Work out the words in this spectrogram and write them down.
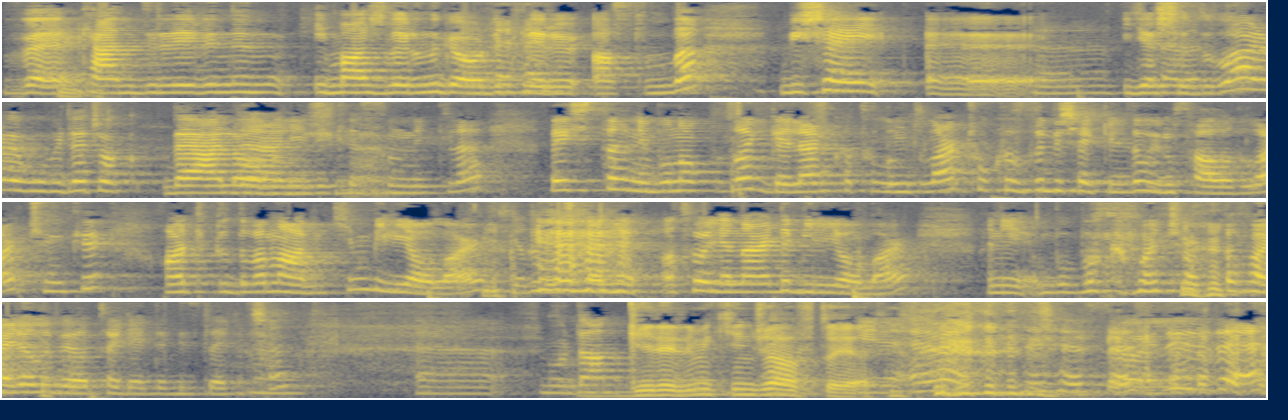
ve kendilerinin imajlarını gördükleri aslında bir şey e, yaşadılar ve bu bile çok değerli, olduğunu Değerliydi düşünüyorum. kesinlikle. Ve işte hani bu noktada gelen katılımcılar çok hızlı bir şekilde uyum sağladılar. Çünkü artık Rıdvan abi kim biliyorlar. Ya da işte hani atölye nerede biliyorlar. Hani bu bakıma çok da faydalı bir atölyeydi bizler için. Ee, Buradan Gelelim ikinci haftaya. biri- evet. Söz sizde.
